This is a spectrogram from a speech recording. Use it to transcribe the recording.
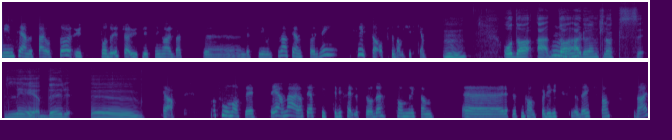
min tjeneste er også ut, både ut fra utlysning og arbeidsbeskrivelse, da, tjenesteordning, knytta opp til domkirken. Mm. Og da er, da mm. er, du en slags leder uh... Ja, på to måter. Det ene er at jeg sitter i fellesrådet som liksom, uh, representant for de vigslede, der.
